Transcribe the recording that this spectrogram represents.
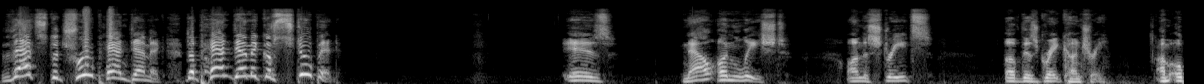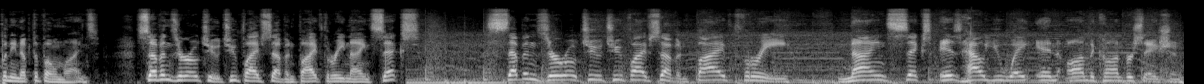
That's the true pandemic. The pandemic of stupid is now unleashed on the streets of this great country. I'm opening up the phone lines. 702-257-5396. 702-257-5396 is how you weigh in on the conversation.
